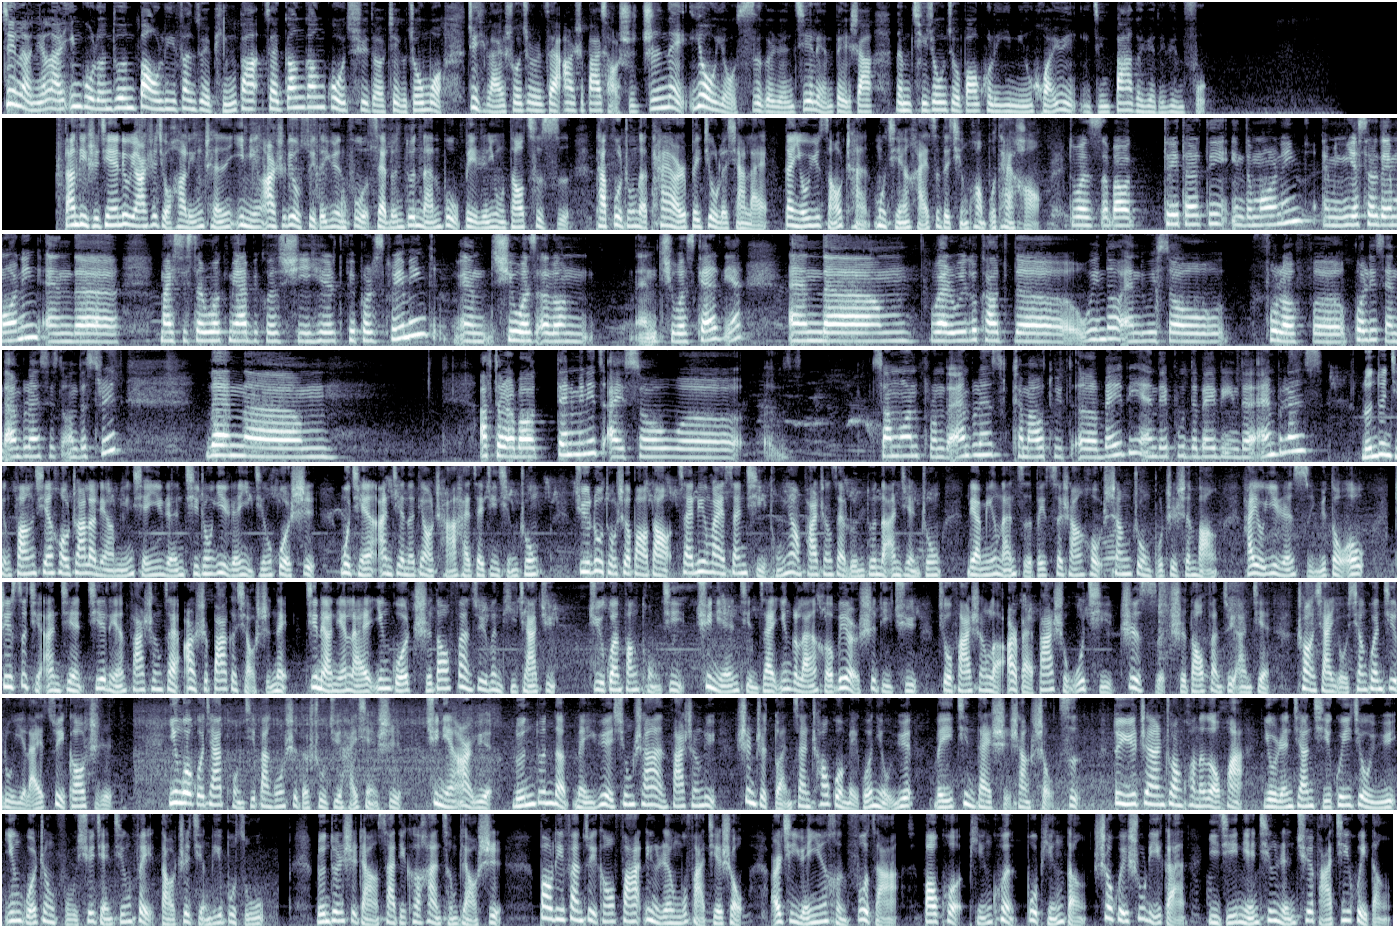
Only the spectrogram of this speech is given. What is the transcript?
近两年来，英国伦敦暴力犯罪频发。在刚刚过去的这个周末，具体来说，就是在二十八小时之内，又有四个人接连被杀。那么，其中就包括了一名怀孕已经八个月的孕妇。当地时间六月二十九号凌晨，一名二十六岁的孕妇在伦敦南部被人用刀刺死，她腹中的胎儿被救了下来，但由于早产，目前孩子的情况不太好。It was about 3:30 in the morning. I mean, yesterday morning, and uh, my sister woke me up because she heard people screaming, and she was alone, and she was scared. Yeah, and um, well, we look out the window and we saw full of uh, police and ambulances on the street. Then. Um, after about 10 minutes, I saw uh, someone from the ambulance come out with a baby, and they put the baby in the ambulance. 伦敦警方先后抓了两名嫌疑人，其中一人已经获释。目前案件的调查还在进行中。据路透社报道，在另外三起同样发生在伦敦的案件中，两名男子被刺伤后伤重不治身亡，还有一人死于斗殴。这四起案件接连发生在二十八个小时内。近两年来，英国持刀犯罪问题加剧。据官方统计，去年仅在英格兰和威尔士地区就发生了二百八十五起致死持刀犯罪案件，创下有相关记录以来最高值。英国国家统计办公室的数据还显示，去年二月伦敦的每月凶杀案发生率甚至短暂超过美国纽约，为近代史上首次。对于治安状况的恶化，有人将其归咎于英国政府削减经费导致警力不足。伦敦市长萨迪克汗曾表示。暴力犯罪高发令人无法接受，而其原因很复杂，包括贫困、不平等、社会疏离感以及年轻人缺乏机会等。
